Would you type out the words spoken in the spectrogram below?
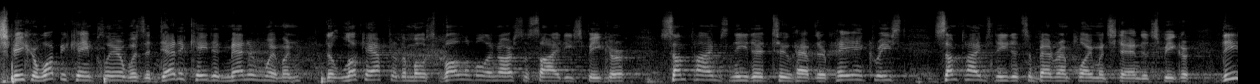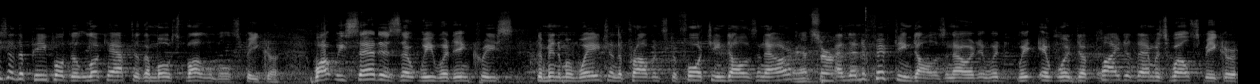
Speaker, what became clear was the dedicated men and women that look after the most vulnerable in our society, Speaker, sometimes needed to have their pay increased, sometimes needed some better employment standards, Speaker. These are the people that look after the most vulnerable, Speaker. What we said is that we would increase the minimum wage in the province to $14 an hour, Answer. and then to $15 an hour. It would, we, it would apply to them as well, Speaker.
